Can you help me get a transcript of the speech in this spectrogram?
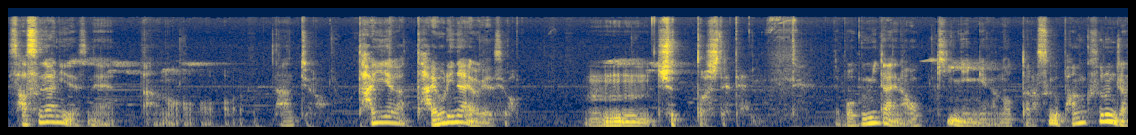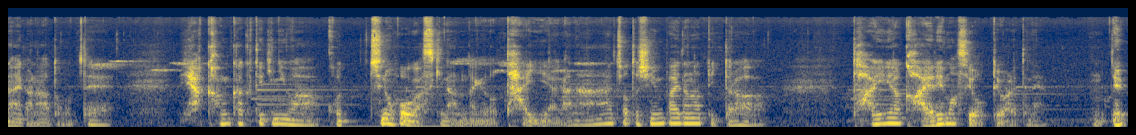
さすがにですねあの何て言うのタイヤが頼りないわけですよ。うんシュッとしてて。僕みたいな大きい人間が乗ったらすぐパンクするんじゃないかなと思っていや感覚的にはこっちの方が好きなんだけどタイヤがなちょっと心配だなって言ったらタイヤ変えれますよって言われてね。え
